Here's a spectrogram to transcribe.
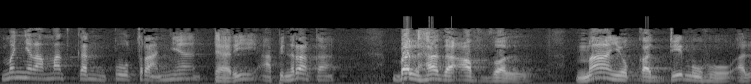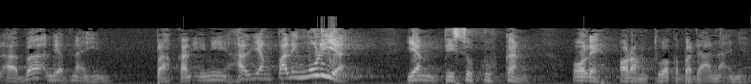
menyelamatkan putranya dari api neraka? Bal hadza afdal ma yuqaddimuhu al-aba li abnahim bahkan ini hal yang paling mulia yang disuguhkan oleh orang tua kepada anaknya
